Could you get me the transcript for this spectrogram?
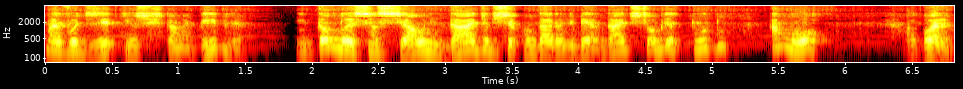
mas vou dizer que isso está na Bíblia. Então, no essencial, unidade, do secundário, liberdade, sobretudo, amor. Agora,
